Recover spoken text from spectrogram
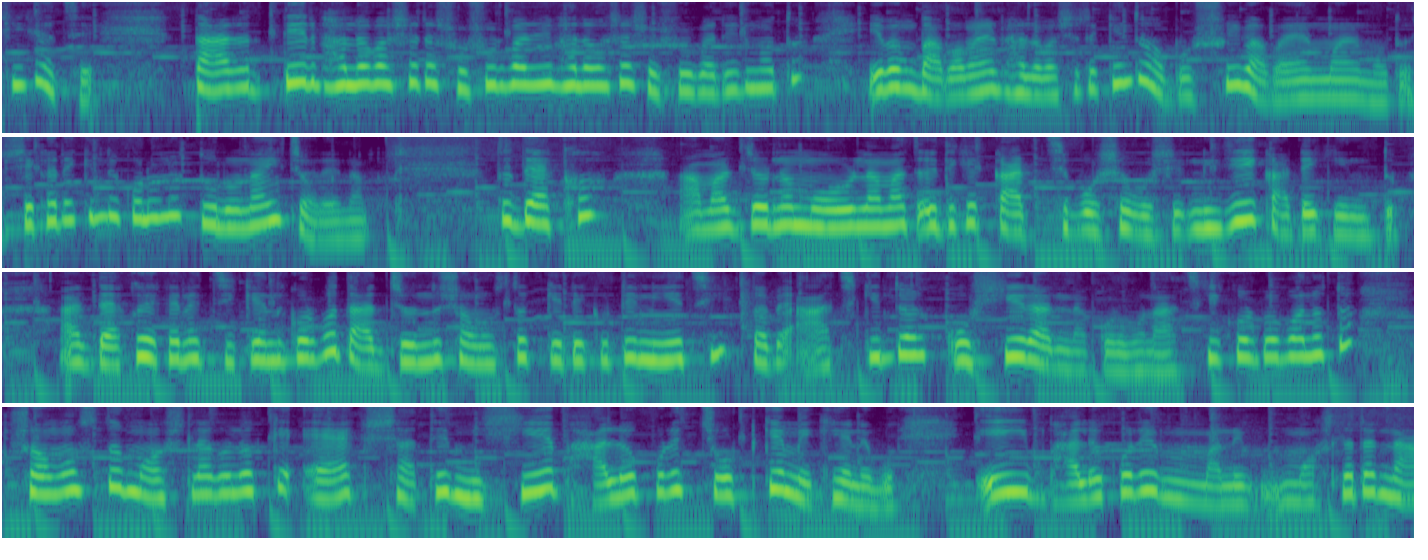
ঠিক আছে? তাদের ভালোবাসাটা শ্বশুরবাড়ির ভালোবাসা, শ্বশুরবাড়ির মতো, এবং বাবা মায়ের ভালোবাসাটা কিন্তু অবশ্যই বাবা মায়ের মতো। সেখানে কিন্তু কোনো তুলনাই চলে না। তো দেখো, আমার জন্য মৌরলা মাছ ওইদিকে কাটছে বসে বসে, নিজেই কাটে কিন্তু। আর দেখো, এখানে চিকেন করব, তার জন্য সমস্ত কেটে কুটে নিয়েছি, তবে আজ কিন্তু আর কষিয়ে রান্না করব না। আজ কী করব বলো তো? সমস্ত মশলাগুলোকে একসাথে মিশিয়ে ভালো করে চটকে মেখে নেব। এই ভালো করে মানে মশলাটা না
